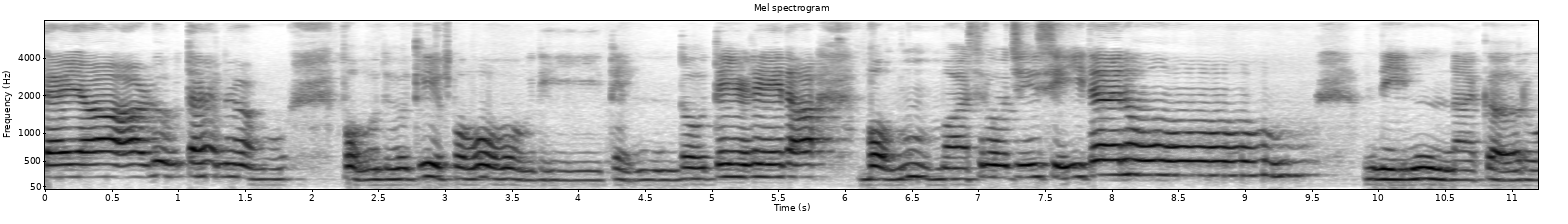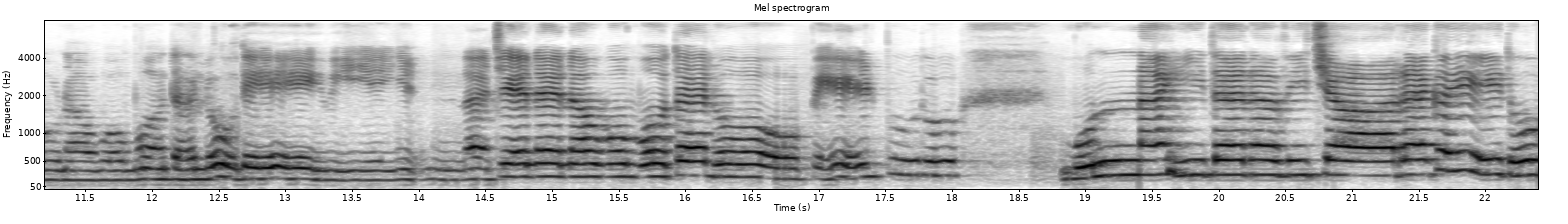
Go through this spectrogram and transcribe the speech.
ದಯಾಳುತನವು ಪೊದುಗಿ ಪೋದೀತೆಂದು ತಿಳಿದ ಬೊಮ್ಮ ಸೃಜಿಸಿದನು. ನಿನ್ನ ಕರುಣವು ಮೊದಲು ದೇವಿಯೇ, ಎನ್ನ ಜನನವು ಮೊದಲು ಪೇಳ್ಪುರು. ಮುನ್ನ ಇದರ ವಿಚಾರಗೈದು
